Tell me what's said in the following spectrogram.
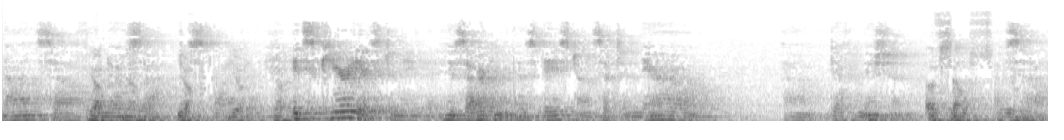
non-self Yeah, no yeah, self yeah, described. yeah, yeah. It's curious to me that his argument is based on such a narrow um, definition Of self. of yeah. self.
